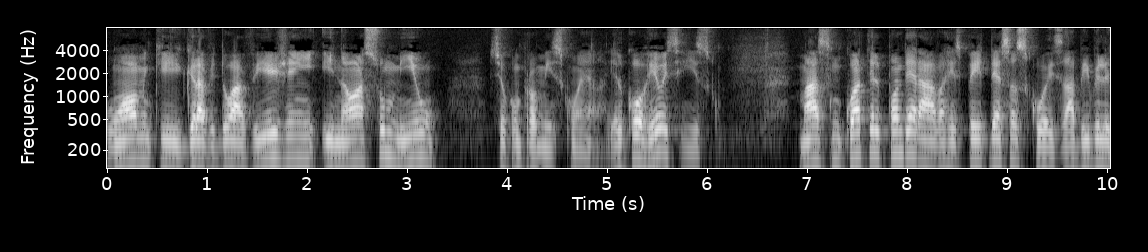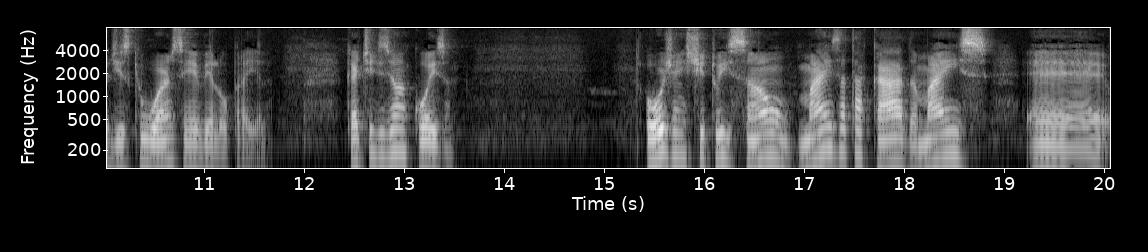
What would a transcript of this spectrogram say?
um homem que gravidou a virgem e não assumiu seu compromisso com ela. Ele correu esse risco. Mas enquanto ele ponderava a respeito dessas coisas, a Bíblia diz que o anjo se revelou para ele. Quero te dizer uma coisa. Hoje a instituição mais atacada, mais é,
